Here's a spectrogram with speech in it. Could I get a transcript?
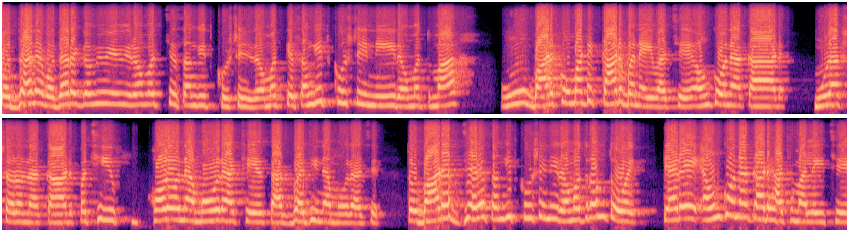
બધાને વધારે ગમ્યું એવી રમત છે સંગીત ખુશીની રમત કે સંગીત ખુશીની રમતમાં હું બાળકો માટે કાર્ડ બનાવ્યા છે. અંકોના કાર્ડ, મૂળાક્ષરોના કાર્ડ, પછી ફળોના મોરા છે, શાકભાજીના મોરા છે. તો બાળક જ્યારે સંગીત ખુશીની રમત રમતો હોય, ત્યારે અંકોના કાર્ડ હાથમાં લે છે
